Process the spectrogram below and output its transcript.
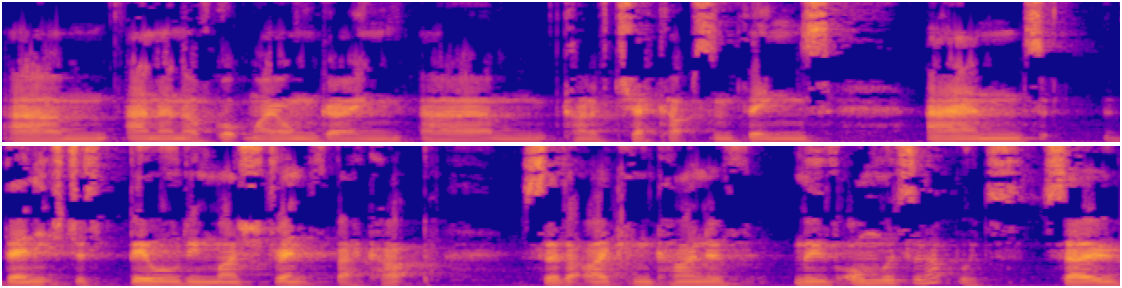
Um, and then I've got my ongoing um, kind of checkups and things. And then it's just building my strength back up so that I can kind of move onwards and upwards. So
